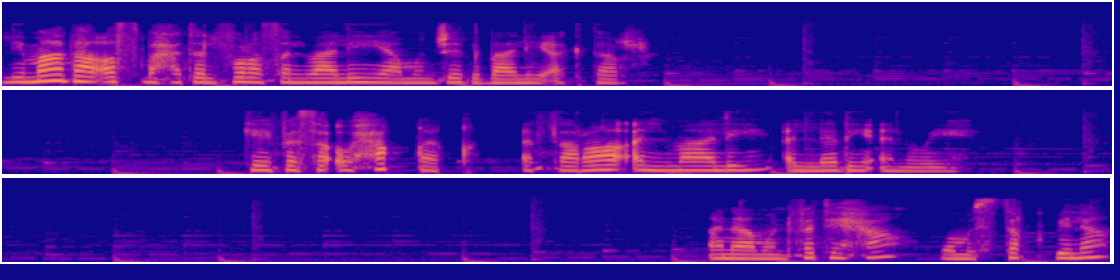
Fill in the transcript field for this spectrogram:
لماذا أصبحت الفرص المالية منجذبة لي أكثر؟ كيف سأحقق الثراء المالي الذي أنويه؟ أنا منفتحة ومستقبلة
